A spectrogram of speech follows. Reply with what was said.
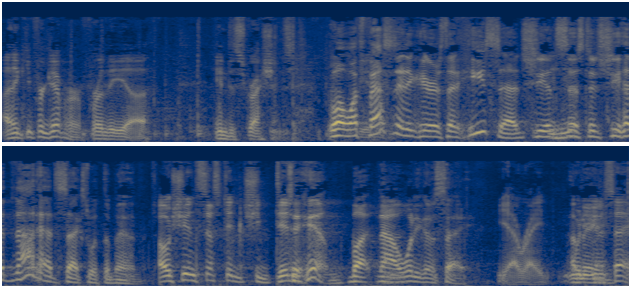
I think you forgive her for the uh, indiscretions. Well, what's fascinating here is that he said she insisted she had not had sex with the men. Oh, she insisted she didn't. To him. But now, what are you going to say? Yeah, right. I What are you going to say?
